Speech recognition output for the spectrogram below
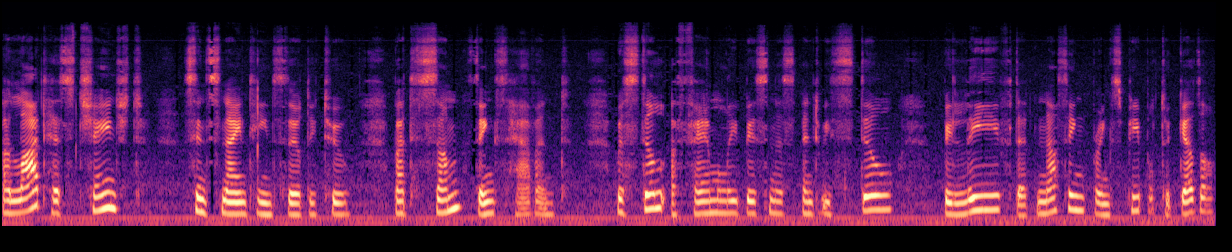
A lot has changed since 1932, but some things haven't. We're still a family business and we still believe that nothing brings people together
